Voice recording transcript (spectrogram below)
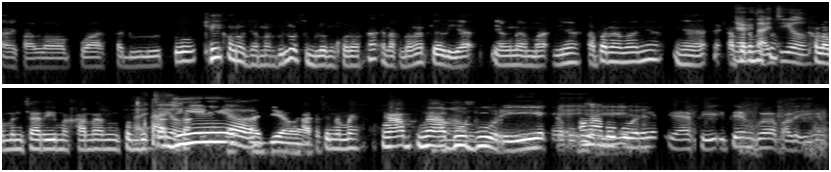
eh kalau puasa dulu tuh kayak kalau zaman dulu sebelum corona enak banget kali ya yang namanya apa namanya ya apa Nyari namanya kalau mencari makanan pembuka. Tajil. Tajil. apa sih namanya Ngab ngabuburit Iya, Oh ngabuburit. ya sih itu yang gue paling inget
